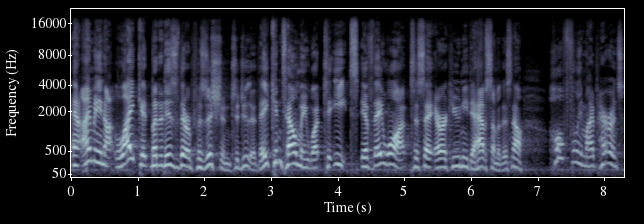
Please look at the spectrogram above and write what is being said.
And I may not like it, but it is their position to do that. They can tell me what to eat if they want to say, Eric, you need to have some of this. Now, hopefully, my parents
